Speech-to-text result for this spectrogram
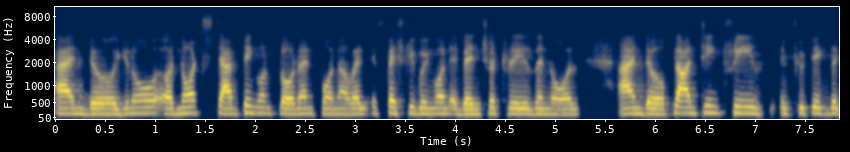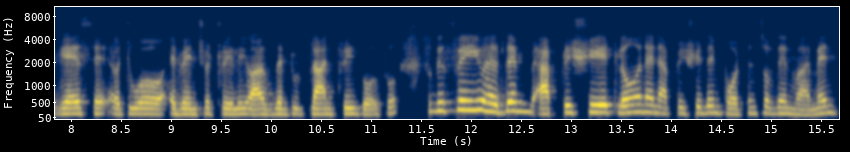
and you know not stamping on flora and fauna while especially going on adventure trails and all and uh, planting trees if you take the guests uh, to a adventure trail you ask them to plant trees also. So this way you help them appreciate learn and appreciate the importance of the environment.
